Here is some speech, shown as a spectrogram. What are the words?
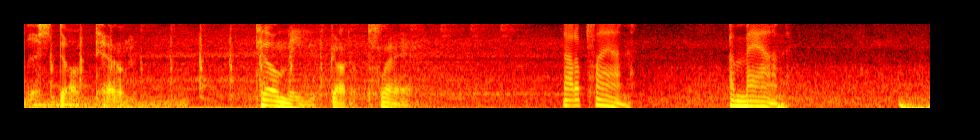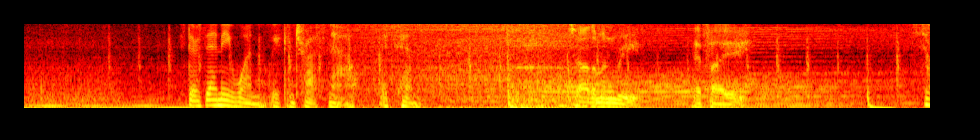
this dogtown. Tell me you've got a plan. Not a plan. A man. If there's anyone we can trust now, it's him. Solomon Reed, FIA. So,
